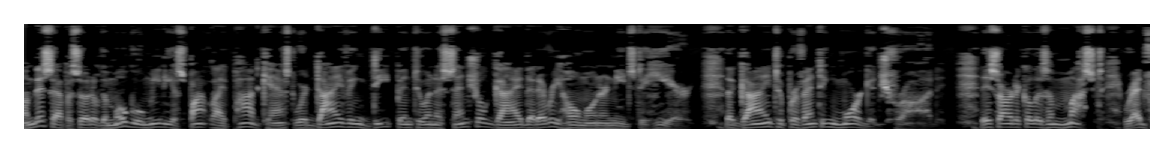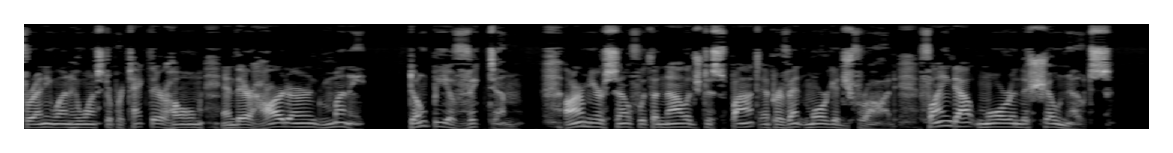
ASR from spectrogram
On this episode of the Mogul Media Spotlight podcast, we're diving deep into an essential guide that every homeowner needs to hear the Guide to Preventing Mortgage Fraud. This article is a must, read for anyone who wants to protect their home and their hard earned money. Don't be a victim. Arm yourself with the knowledge to spot and prevent mortgage fraud. Find out more in the show notes.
